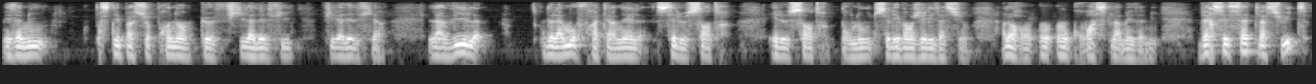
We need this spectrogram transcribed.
Mes amis, ce n'est pas surprenant que Philadelphie, Philadelphia, la ville de l'amour fraternel, c'est le centre. Et le centre, pour nous, c'est l'évangélisation. Alors, on, on croit cela, mes amis. Verset 7, la suite.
